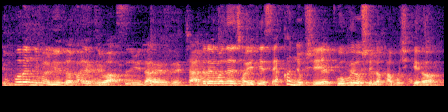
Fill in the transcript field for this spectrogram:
육포르님을 위해서 빨리 들어왔습니다. 네, 네. 자 그러면은 저희 집 세컨 욕실 부부 욕실로 가보실게요.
